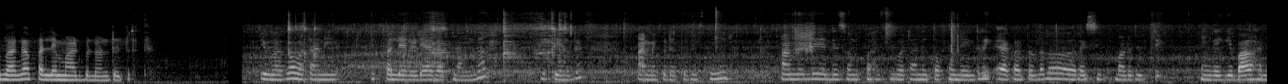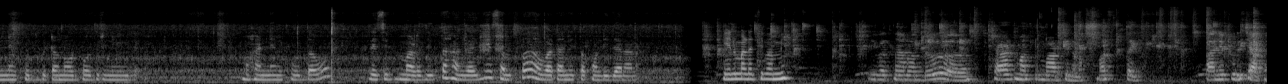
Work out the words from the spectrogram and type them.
ಇವಾಗ ಪಲ್ಯ ಮಾಡಿಬಿಡೋಣ್ರಿ ಇದ್ರದ್ದು ಇವಾಗ ವಟಾಣಿ ಪಲ್ಯ ರೆಡಿ ಆಗತ್ತೆ ನಮ್ಮದು ಇಟ್ಟೇನ್ರಿ ಆಮೇಲೆ ಕಡೆ ತೋರಿಸ್ತೀನಿ. ಆಮೇಲೆ ಎಲ್ಲಿ ಸ್ವಲ್ಪ ಹಸಿ ವಟಾಣಿ ತೊಗೊಂಡೇನ್ರಿ ಯಾಕಂತಂದ್ರೆ ರೆಸಿಪಿ ಮಾಡಿದ್ರಿ ಹಾಗಾಗಿ ಭಾಳ ಹಣ್ಣಾಗ ಕೂದ್ಬಿಟ್ಟ ನೋಡ್ಬೋದು ರೀ ನೀವು ಇಲ್ಲಿ ರೆಸಿಪಿ ಮಾಡೋದಿತ್ತು. ಹಾಗಾಗಿ ಸ್ವಲ್ಪ ವಟಾಣಿ ತೊಗೊಂಡಿದ್ದೆ ನಾನು. ಏನು ಮಾಡತ್ತಿ ಮಮ್ಮಿ? ಇವತ್ತು ನಾನೊಂದು ಚಾಟ್ ಮಸ್ತ್ ಮಾಡ್ತೀನಿ ಮಸ್ತಾಗಿ ಪಾನಿಪುರಿ ಚಾಟ್.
